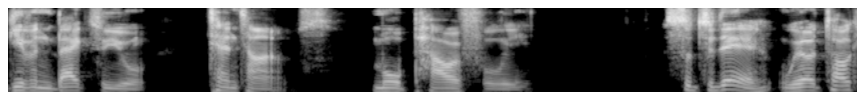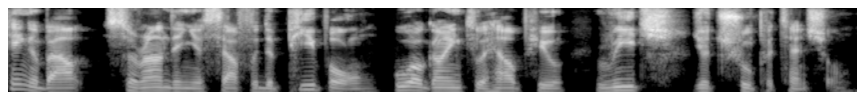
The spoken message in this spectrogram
given back to you 10 times more powerfully so today we are talking about surrounding yourself with the people who are going to help you reach your true potential.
